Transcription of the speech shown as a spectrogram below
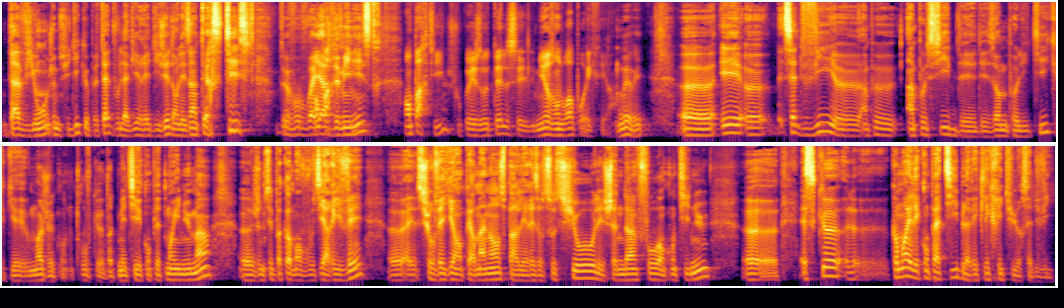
d'avion. Je me suis dit que peut-être vous l'aviez rédigé dans les interstices de vos voyages de ministre. En partie. Je trouve que les hôtels, c'est les meilleurs endroits pour écrire. Oui, oui. Euh, et euh, cette vie euh, un peu impossible des, des, hommes politiques, qui est, moi je trouve que votre métier est complètement inhumain. Euh, je ne sais pas comment vous y arrivez, euh, surveillé en permanence par les réseaux sociaux, les chaînes d'infos en continu. Est-ce que comment elle est compatible avec l'écriture cette vie?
